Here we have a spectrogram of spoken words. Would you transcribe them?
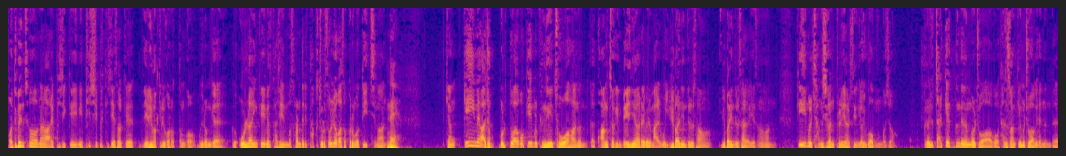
어드벤처나 RPG 게임이 PC 패키지에서 이렇게 내리막길을 걸었던 거, 뭐 이런 게, 그 온라인 게임에서 다시 뭐 사람들이 다 그쪽으로 쏠려가서 그런 것도 있지만, 네. 그냥 게임에 아주 몰두하고 게임을 굉장히 좋아하는, 그러니까 광적인 매니아 레벨 말고 일반인들 상, 일반인들 사이에서는 게임을 장시간 플레이할 수 있는 여유가 없는 거죠. 그래서 짧게 끝내는 걸 좋아하고 단순한 게임을 좋아하게 됐는데,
